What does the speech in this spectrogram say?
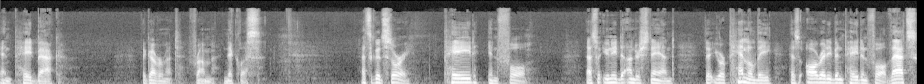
and paid back the government from Nicholas. That's a good story. Paid in full. That's what you need to understand that your penalty has already been paid in full. That's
